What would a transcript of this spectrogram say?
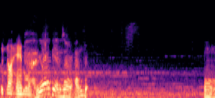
Could not handle him. Your IBM's over 100. Hmm.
